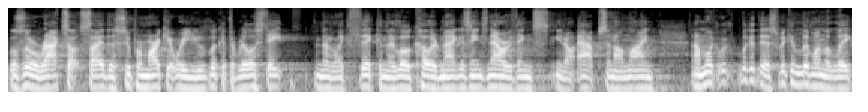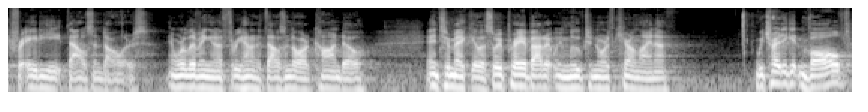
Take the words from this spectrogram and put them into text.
those little racks outside the supermarket where you look at the real estate and they're like thick and they're little colored magazines. Now everything's, you know, apps and online. And I'm like, look, look at this. We can live on the lake for $88,000. And we're living in a $300,000 condo in Temecula. So we pray about it. We move to North Carolina. We try to get involved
